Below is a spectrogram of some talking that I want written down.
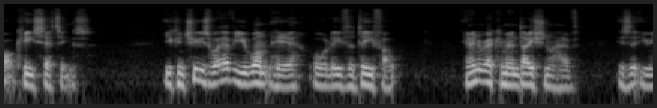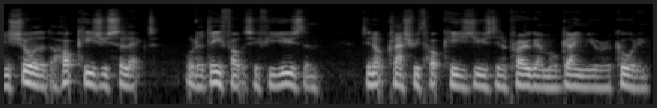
Hotkey settings. You can choose whatever you want here or leave the default. The only recommendation I have is that you ensure that the hotkeys you select, or the defaults if you use them, do not clash with hotkeys used in a program or game you are recording.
